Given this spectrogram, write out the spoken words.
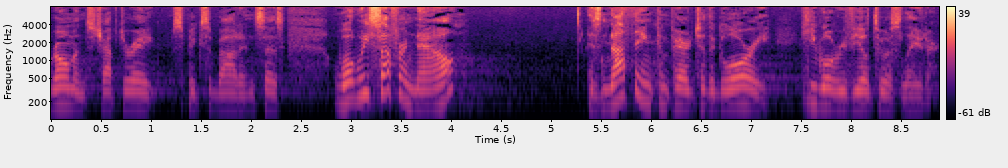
Romans chapter 8 speaks about it and says, What we suffer now is nothing compared to the glory he will reveal to us later.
